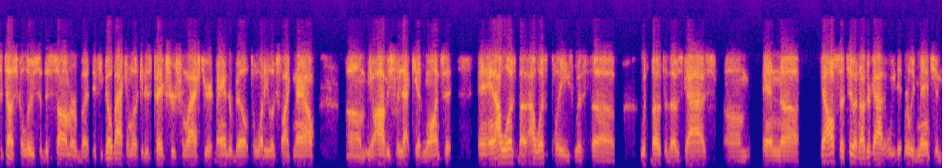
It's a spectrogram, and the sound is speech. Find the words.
to Tuscaloosa this summer. But if you go back and look at his pictures from last year at Vanderbilt to what he looks like now, um, you know, obviously that kid wants it and I was both I was pleased with uh, with both of those guys. Um, and uh, yeah, also too another guy that we didn't really mention,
